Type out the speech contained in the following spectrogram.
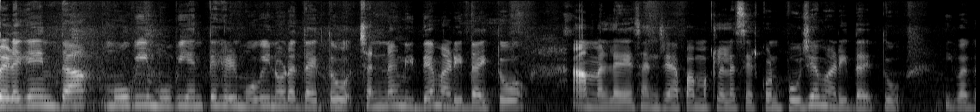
ಬೆಳಗ್ಗೆಯಿಂದ ಮೂವಿ ಮೂವಿ ಅಂತ ಹೇಳಿ ಮೂವಿ ನೋಡೋದಾಯಿತು ಚೆನ್ನಾಗಿ ನಿದ್ದೆ ಮಾಡಿದ್ದಾಯಿತು. ಆಮೇಲೆ ಸಂಜೆ ಅಪ್ಪ ಮಕ್ಕಳೆಲ್ಲ ಸೇರ್ಕೊಂಡು ಪೂಜೆ ಮಾಡಿದ್ದಾಯಿತು. ಇವಾಗ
